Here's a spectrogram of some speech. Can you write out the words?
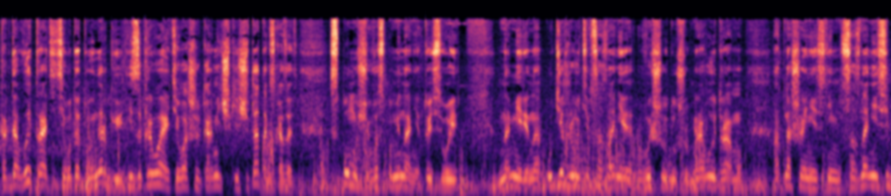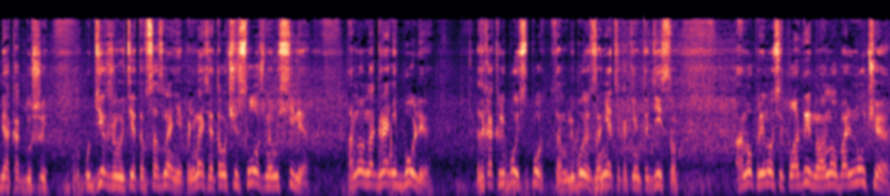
когда вы тратите вот эту энергию и закрываете ваши кармические счета, так сказать, с помощью воспоминания. То есть вы намеренно удерживаете в сознании высшую душу, мировую драму, отношения с ним, сознание себя как души. Удерживаете это в сознании, понимаете? Это очень сложное усилие. Оно на грани боли. Это как любой спорт, там, любое занятие каким-то действием. Оно приносит плоды, но оно больнучее.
